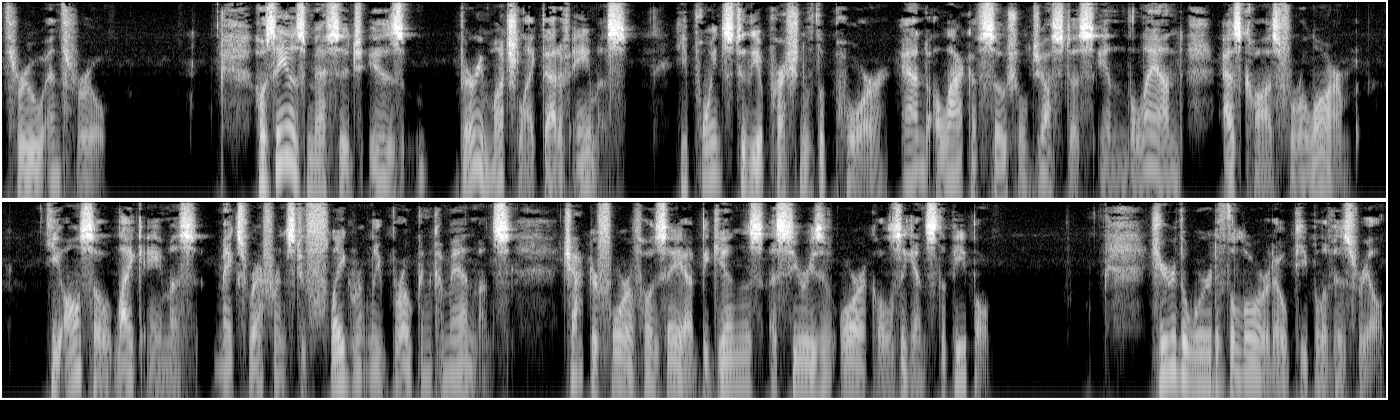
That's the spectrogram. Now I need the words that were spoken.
through and through. Hosea's message is very much like that of Amos. He points to the oppression of the poor and a lack of social justice in the land as cause for alarm. He also, like Amos, makes reference to flagrantly broken commandments. Chapter 4 of Hosea begins a series of oracles against the people. Hear the word of the Lord, O people of Israel.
